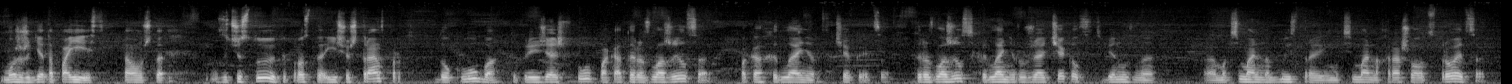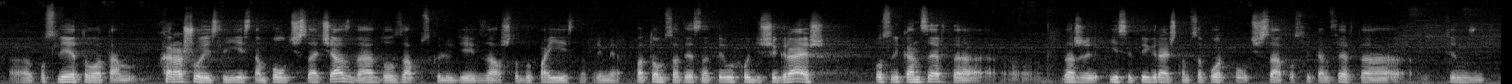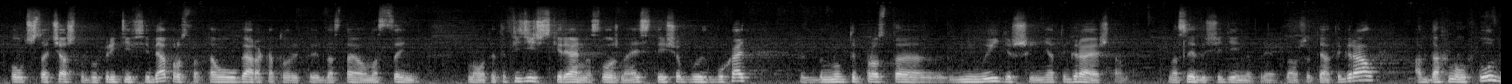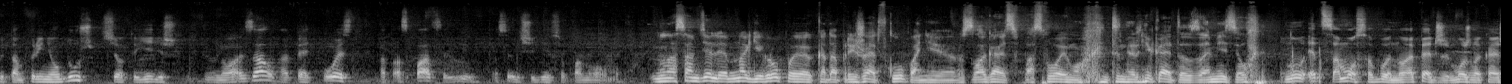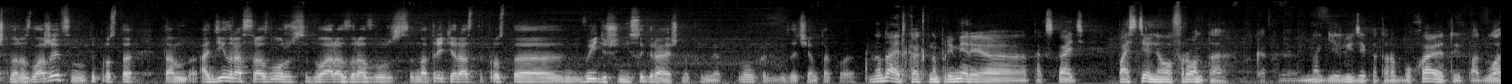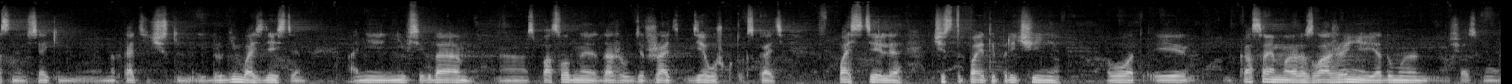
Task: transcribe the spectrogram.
можешь где-то поесть, потому что зачастую ты просто ищешь транспорт до клуба, ты приезжаешь в клуб, пока ты разложился, пока хедлайнер чекается. Ты разложился, хедлайнер уже отчекался, тебе нужно э, максимально быстро и максимально хорошо отстроиться. Э, после этого там хорошо, если есть там полчаса-час, да, до запуска людей в зал, чтобы поесть, например. Потом, соответственно, ты выходишь, играешь. После концерта, э, даже если ты играешь там саппорт полчаса, после концерта тебе нужно полчаса-час, чтобы прийти в себя просто от того угара, который ты доставил на сцене. Ну вот, это физически реально сложно. А если ты еще будешь бухать, как бы, ну ты просто не выйдешь и не отыграешь там на следующий день, например, потому что ты отыграл, отдохнул в клубе, там принял душ, все, ты едешь на вокзал, опять поезд, отоспаться и на следующий день все по-новому. Ну, на самом деле, многие группы, когда приезжают в клуб, они разлагаются по-своему. Ты наверняка это заметил. Ну, это само собой. Но, опять же, можно, конечно, разложиться, но ты просто там один раз разложишься, два раза разложишься, на третий раз ты просто выйдешь и не сыграешь, например. Ну, как бы, зачем такое? Ну да, это как на примере, так сказать, постельного фронта как многие люди, которые бухают и подвластны всяким наркотическим и другим воздействиям, они не всегда э, способны даже удержать девушку, так сказать, в постели чисто по этой причине. Вот. И касаемо разложения, я думаю, сейчас мы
